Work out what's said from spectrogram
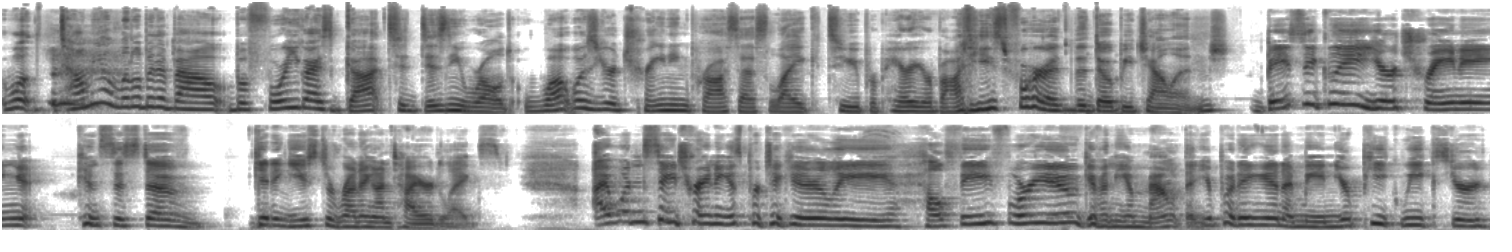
Well, tell me a little bit about before you guys got to Disney World, what was your training process like to prepare your bodies for the Dopey Challenge? Basically, your training consists of getting used to running on tired legs. I wouldn't say training is particularly healthy for you, given the amount that you're putting in. I mean, your peak weeks, you're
